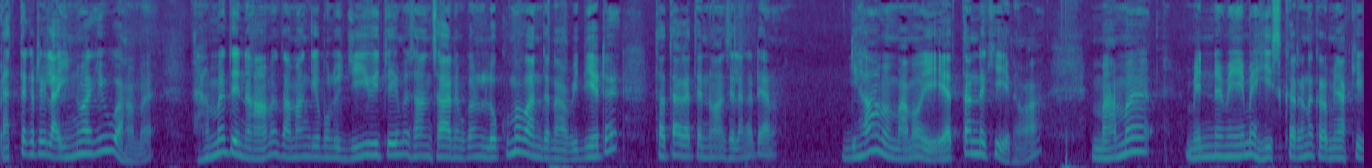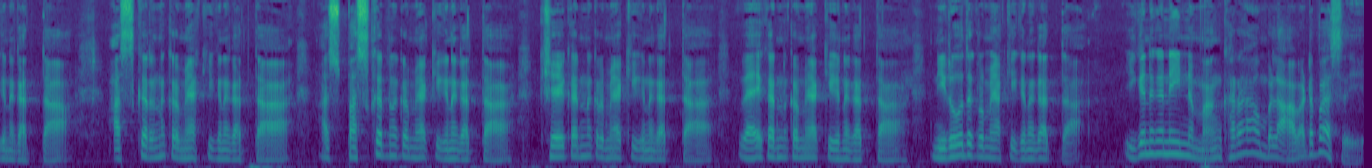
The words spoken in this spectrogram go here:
පැත්තකට වෙලා ඉන්නවා කිව්වහම හැමදෙනාම තමන්ගේ මුළු ජීවිතේම සංසාරෙම කරන ලොකුම වන්දනාව විදියට තථාගතයන් වහන්සේ ළඟට යනවා. ගියාම මම ඒ ඇත්තන්ට කියනවා මම මෙන්න මේම හිස් කරන ක්‍රමයක් ඉගෙන ගත්තා. අස් කරන ක්‍රමයක් ඉගෙන ගත්තා. අස්පස් කරන ක්‍රමයක් ඉගෙන ගත්තා. ක්ෂය කරන ක්‍රමයක් ඉගෙන ගත්තා. වැය කරන ක්‍රමයක් ඉගෙන ගත්තා. නිරෝධ ක්‍රමයක් ඉගෙන ගත්තා. ඉගෙනගෙන ඉන්න මං කරා උඹලා ආවට පස්සේ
